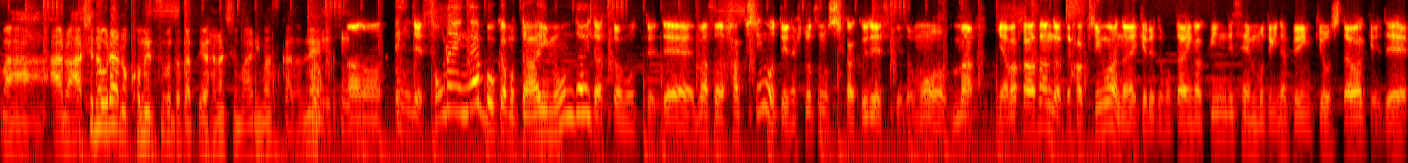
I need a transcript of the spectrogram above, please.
まあ、あの足の裏の米粒とかっていう話もありますからね。あのでそれが僕はもう大問題だと思ってて、まあ、その博士号っていうのは一つの資格ですけども、まあ、山川さんだって博士号はないけれども、大学院で専門的な勉強をしたわけで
